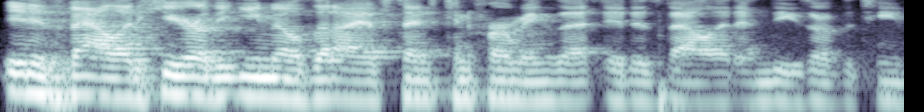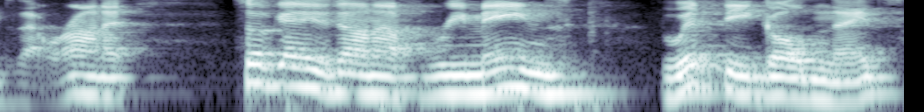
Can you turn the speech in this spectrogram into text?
it is valid. Here are the emails that I have sent confirming that it is valid, and these are the teams that were on it. So Evgeny Dadonov remains with the Golden Knights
